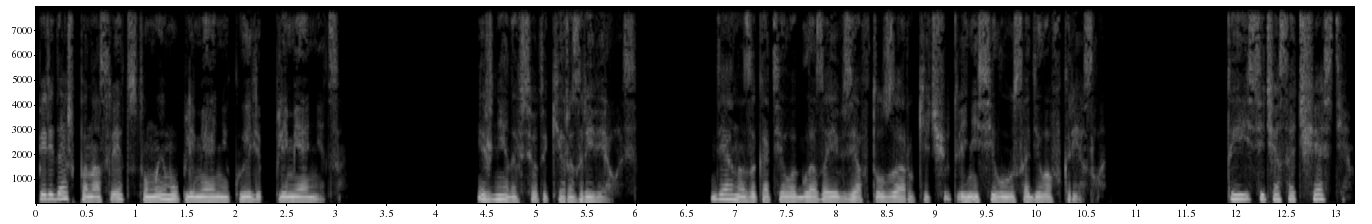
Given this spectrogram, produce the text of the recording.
Передашь по наследству моему племяннику или племяннице». И Жнеда все таки разревелась. Диана закатила глаза и, взяв ту за руки, чуть ли не силой усадила в кресло. «Ты сейчас от счастья?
